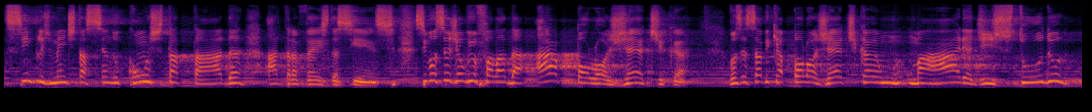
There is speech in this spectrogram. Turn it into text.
simplesmente está sendo constatada através da ciência. Se você já ouviu falar da apologética, você sabe que apologética é uma área de estudo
